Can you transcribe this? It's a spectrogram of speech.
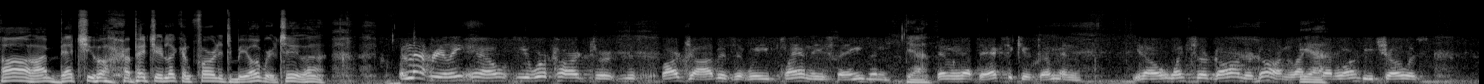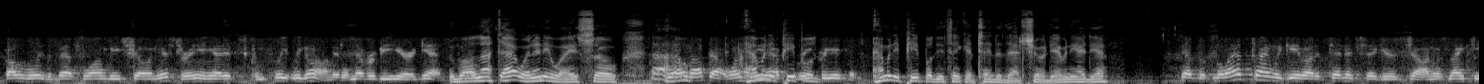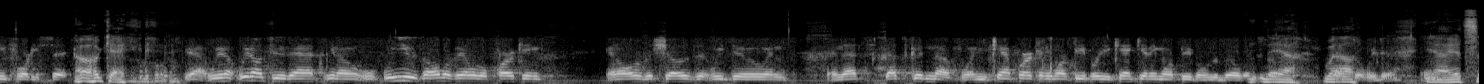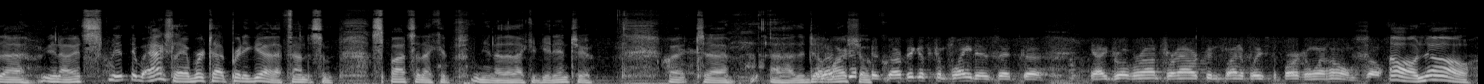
Oh, I bet you are. I bet you're looking forward to it to be over too, huh? Well, not really. You know, you work hard for our job is that we plan these things, and yeah. then we have to execute them. And you know, once they're gone, they're gone. Like yeah. that Long Beach show was probably the best Long Beach show in history, and yet it's completely gone. It'll never be here again. Well, not that one anyway. So, uh, well, how, not that one. How many people? How many people do you think attended that show? Do you have any idea? Yeah, the, the, last time we gave out attendance figures, John, was 1946. Oh, okay. yeah, we don't we don't do that. You know, we use all available parking in all of the shows that we do, and and that's that's good enough. When you can't park any more people, you can't get any more people in the building. So yeah, well, that's what we do. Yeah, it's uh, you know, it's it, it, actually it worked out pretty good. I found some spots that I could you know that I could get into. But uh, uh, the Del well, Mar show. Our biggest complaint is that uh, I drove around for an hour, couldn't find a place to park, and went home. So. Oh no.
